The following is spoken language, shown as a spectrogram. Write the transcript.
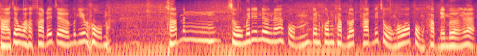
หาจังหวะคัดได้เจอเมื่อกี้ผม คัดมันสูงไม่ได้นึงนะ ผมเป็นคนขับรถคัดไม่สูงเพราะว่าผมขับในเมืองนี่แหละ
